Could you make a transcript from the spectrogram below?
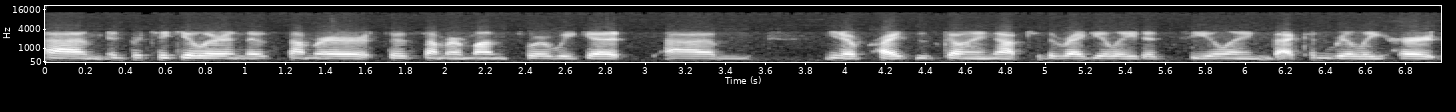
Um, in particular, in those summer those summer months where we get um, you know prices going up to the regulated ceiling, that can really hurt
